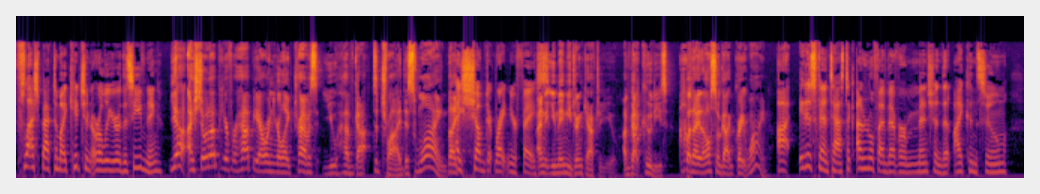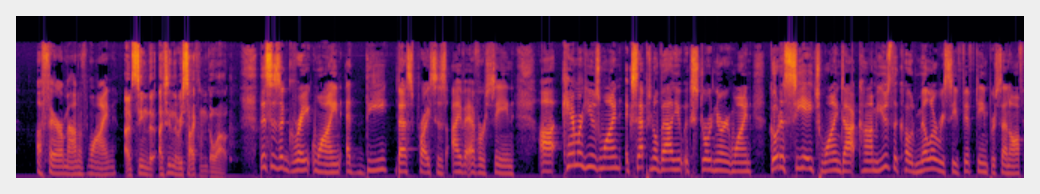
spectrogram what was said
Flashback to my kitchen earlier this evening. Yeah, I showed up here for happy hour, and you're like, Travis, you have got to try this wine. Like, I shoved it right in your face. I know you made me drink after you. I've got cooties, but I also got great wine. Uh, it is fantastic. I don't know if I've ever mentioned that I consume a fair amount of wine. I've seen the I've seen the recycling go out. This is a great wine at the best prices I've ever seen. Uh, Cameron Hughes wine, exceptional value, extraordinary wine. Go to chwine.com. Use the code Miller, receive 15% off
